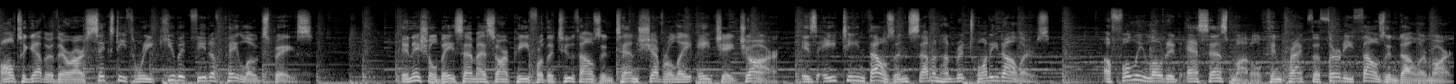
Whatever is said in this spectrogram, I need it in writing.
Altogether, there are 63 cubic feet of payload space. Initial base MSRP for the 2010 Chevrolet HHR is $18,720. A fully loaded SS model can crack the $30,000 mark.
